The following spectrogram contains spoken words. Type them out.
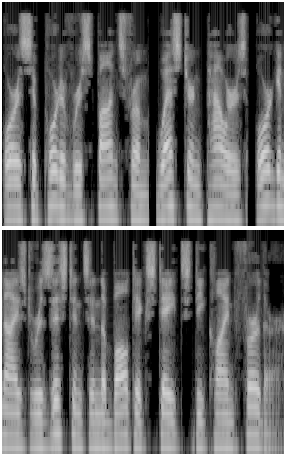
or a supportive response from, Western powers, organized resistance in the Baltic states declined further.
